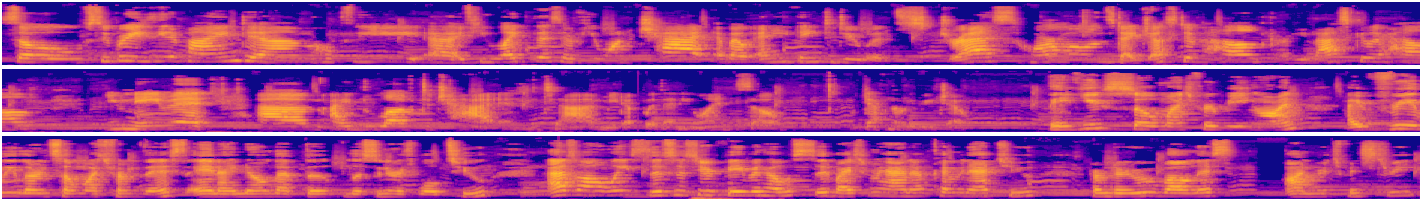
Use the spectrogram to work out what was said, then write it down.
So super easy to find. Um, hopefully, uh, if you like this or if you want to chat about anything to do with stress, hormones, digestive health, cardiovascular health, you name it, um, I'd love to chat and uh, meet up with anyone. So definitely reach out. Thank you so much for being on. I really learned so much from this, and I know that the listeners will too. As always, this is your favorite host, Advice from Hannah, coming at you from Darou Wellness on Richmond Street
